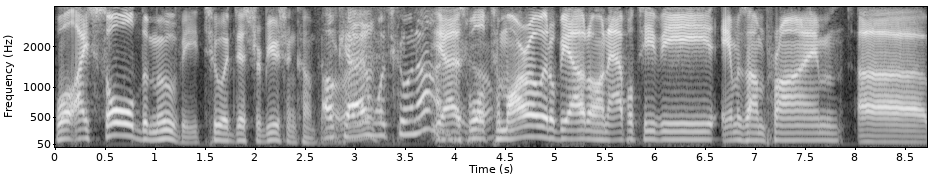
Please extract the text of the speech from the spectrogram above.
Well, I sold the movie to a distribution company. Okay, what's going on? Yes, well, tomorrow it'll be out on Apple TV, Amazon Prime. Uh,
